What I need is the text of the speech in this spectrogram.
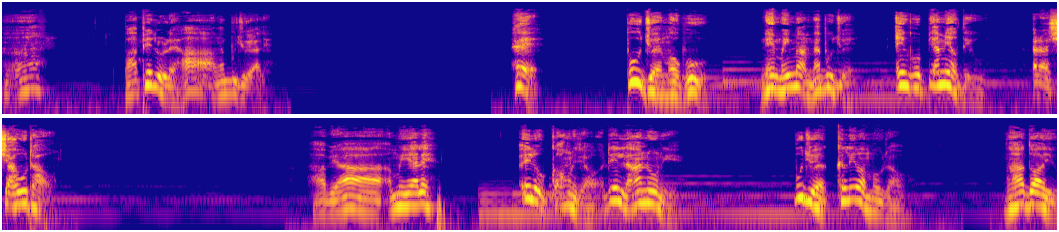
ဟမ်ဘာဖြစ်လို့လဲဟာငါပူကြွရလဲဟဲ့ပူကြွယ်မဟုတ်ဘူးနင်မိမမပူကြွယ်အင်ကိုပြန်မြောက်သေးဘူးအဲ့ဒါရှာဟုတ်ထောင်ဟာဗျာအမေရလဲအဲ့လိုကောင်းနေကြတော့အတင်းလားနှုံးနေတယ် ပူကျွဲကလေးမမဟုတ်တော့ငါးသွားယူ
